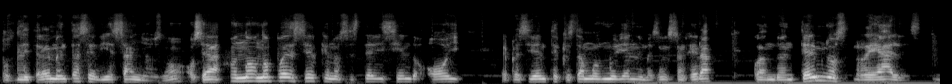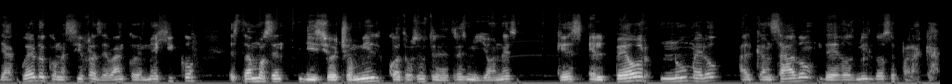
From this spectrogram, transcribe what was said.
pues literalmente hace 10 años, ¿no? O sea, no, no puede ser que nos esté diciendo hoy el presidente que estamos muy bien en inversión extranjera, cuando en términos reales, de acuerdo con las cifras de Banco de México, estamos en 18.433 millones, que es el peor número alcanzado de 2012 para acá.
